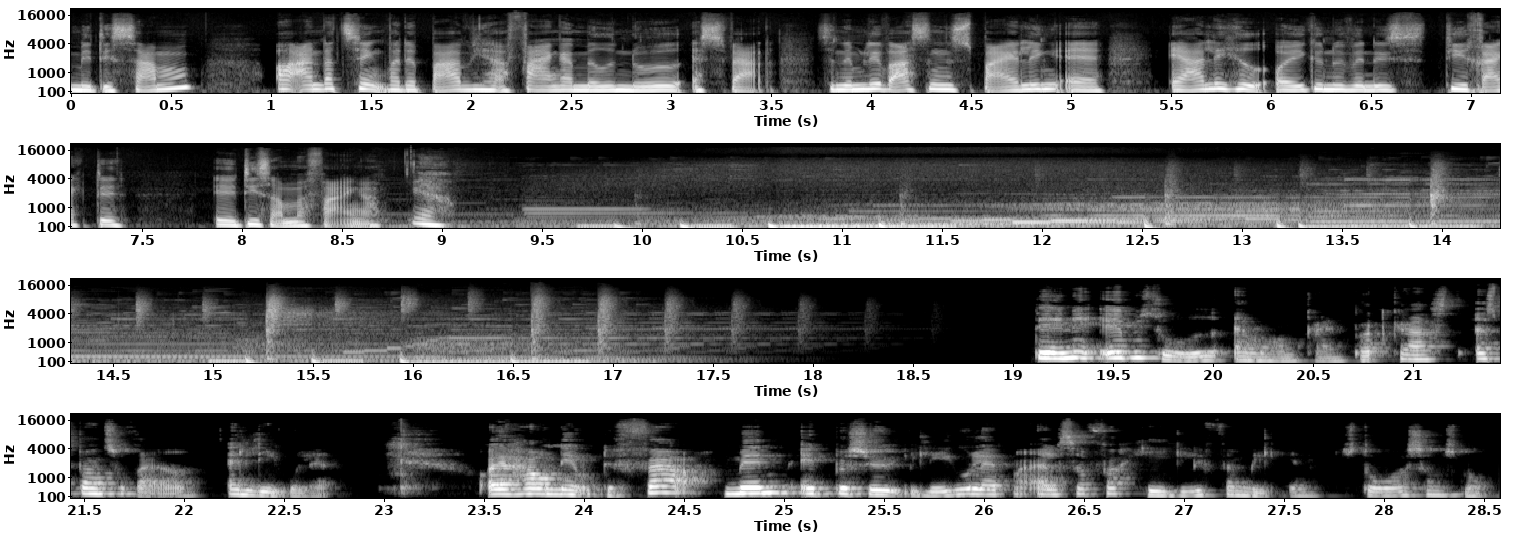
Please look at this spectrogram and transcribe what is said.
med det samme, og andre ting var det bare, at vi har erfaringer med noget er svært. Så nemlig var sådan en spejling af ærlighed, og ikke nødvendigvis direkte øh, de samme erfaringer. Ja. Denne episode af MomKind Podcast er sponsoreret af Legoland. Og jeg har jo nævnt det før, men et besøg i Legoland er altså for hele familien, store som små.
